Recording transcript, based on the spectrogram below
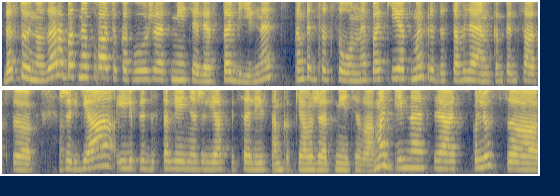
достойную заработную плату, как вы уже отметили, стабильность, компенсационный пакет. Мы предоставляем компенсацию жилья или предоставление жилья специалистам, как я уже отметила, мобильная связь, плюс э,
